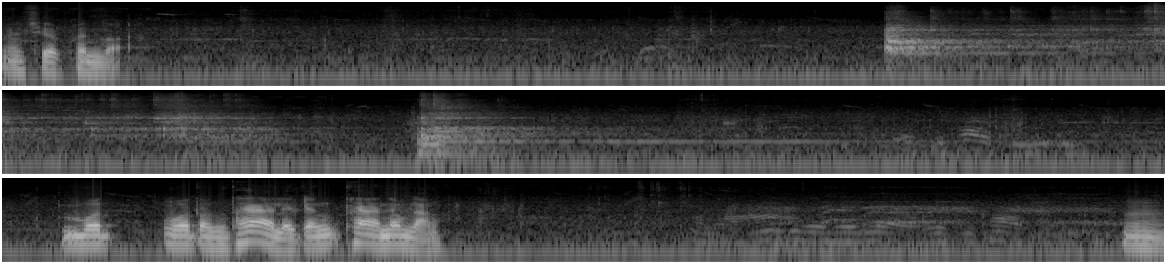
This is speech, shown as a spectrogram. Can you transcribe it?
นั่นเชือกเพิ่นบ่บ่บ่ต้องท่าเลยจังท่าน้ำหลัง อืม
